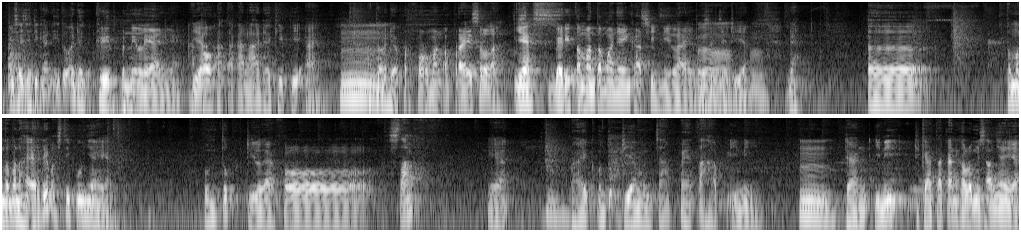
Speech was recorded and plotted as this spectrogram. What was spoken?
bisa jadi kan itu ada grade penilaiannya Ya. atau katakanlah ada KPI Hmm. atau ada performance appraisal lah Yes. dari teman-temannya yang kasih nilai bisa Betul. jadi ya nah eh, teman-teman HRD pasti punya ya untuk di level staff ya baik untuk dia mencapai tahap ini Hmm. dan ini dikatakan kalau misalnya ya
